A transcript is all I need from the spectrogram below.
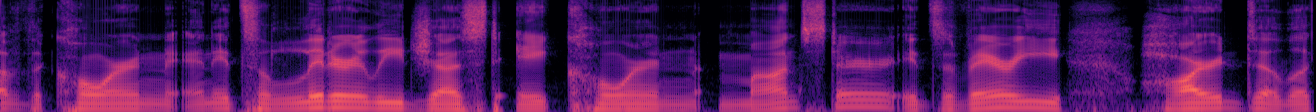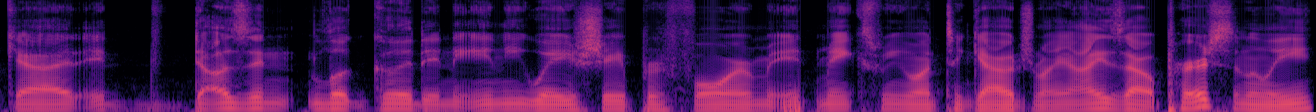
of the corn and it's literally just a corn monster it's very hard to look at it doesn't look good in any way, shape, or form. It makes me want to gouge my eyes out personally.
